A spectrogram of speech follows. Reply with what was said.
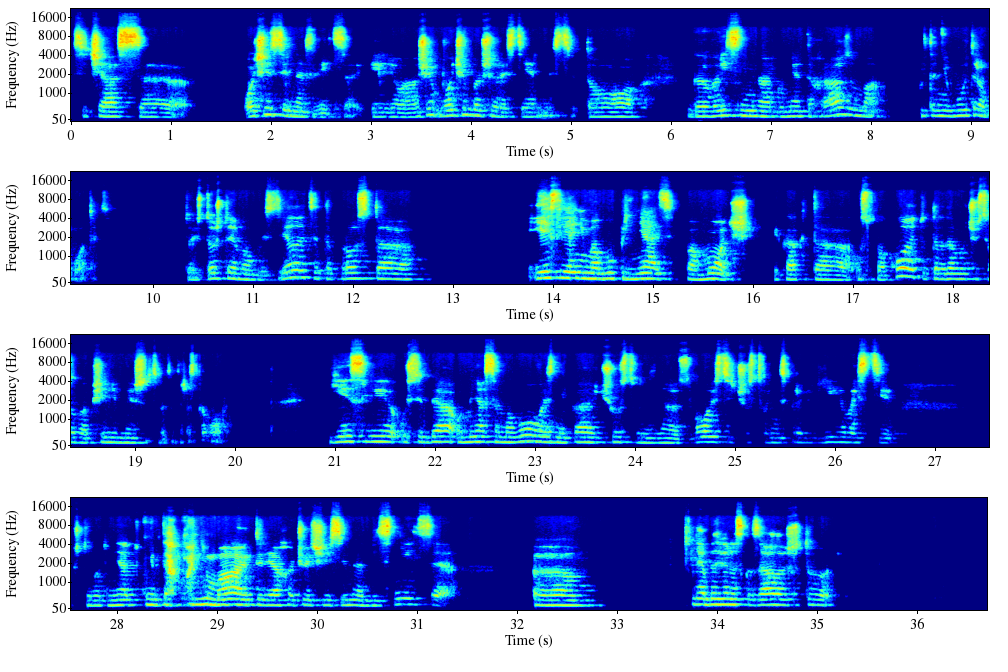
сейчас э, очень сильно злится или он очень, в очень большой растерянности, то говорить с ним на аргументах разума, это не будет работать. То есть то, что я могу сделать, это просто, если я не могу принять, помочь и как-то успокоить, то тогда лучше всего вообще не вмешиваться в этот разговор. Если у себя, у меня самого возникают чувства, не знаю, злости, чувства несправедливости, что вот меня тут не так понимают, или я хочу очень сильно объясниться, э, я бы, наверное, сказала, что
